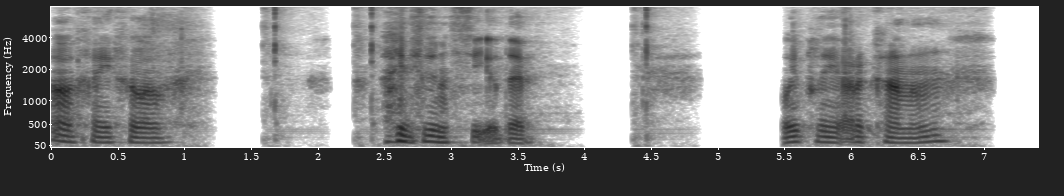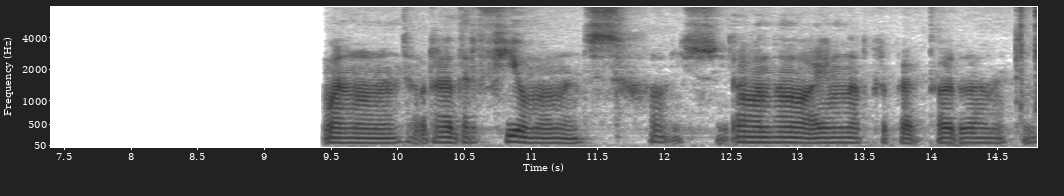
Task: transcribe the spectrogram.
Oh, hey, hello. I didn't see you there. We play Arcanum. One moment, or rather few moments. Holy shit. Oh no, I am not prepared do anything.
